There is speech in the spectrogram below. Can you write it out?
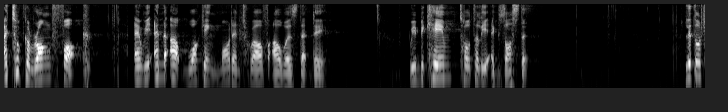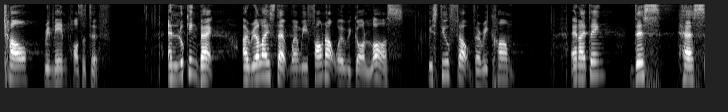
I took a wrong fork and we ended up walking more than 12 hours that day. We became totally exhausted. Little Chow remained positive. And looking back, I realized that when we found out where we got lost, we still felt very calm. And I think this has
